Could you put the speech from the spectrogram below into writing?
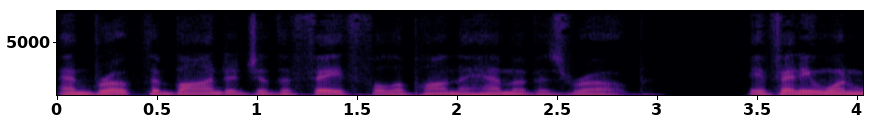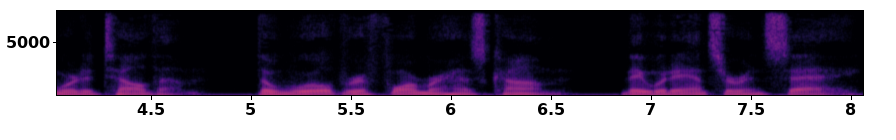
and broke the bondage of the faithful upon the hem of his robe. If anyone were to tell them, the world reformer has come, they would answer and say,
